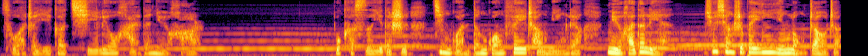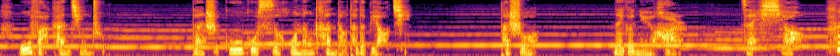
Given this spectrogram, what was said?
坐着一个齐刘海的女孩。不可思议的是，尽管灯光非常明亮，女孩的脸却像是被阴影笼罩着，无法看清楚。但是姑姑似乎能看到她的表情。她说：“那个女孩在笑。”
